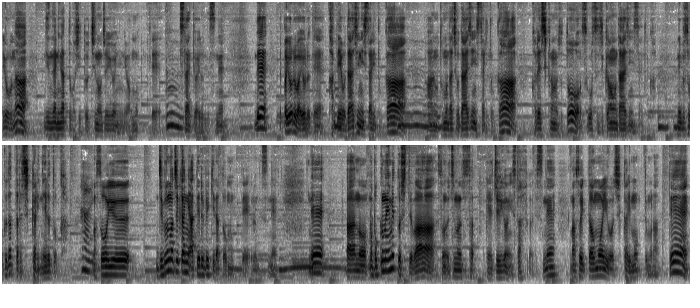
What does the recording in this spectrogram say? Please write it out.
ような人材になってほしいとうちの従業員には思って伝えてはいるんですね。うん、でやっぱ夜は夜で家庭を大事にしたりとか、うん、あの友達を大事にしたりとか彼氏彼女と過ごす時間を大事にしたりとか、うん、寝不足だったらしっかり寝るとか、はい、まあ、そういう自分の時間に当てるべきだと思ってるんですね。であの、まあ、僕の夢としてはそのうちの、えー、従業員スタッフがですね、まあ、そういった思いをしっかり持ってもらって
